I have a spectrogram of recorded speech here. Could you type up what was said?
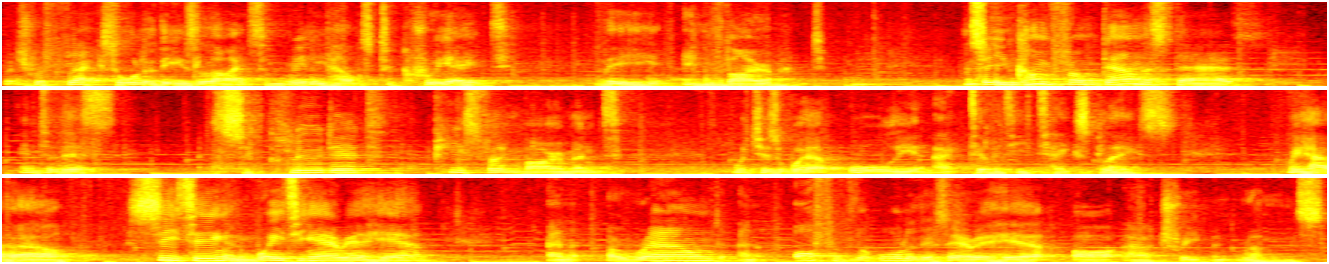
which reflects all of these lights and really helps to create the environment. And so you come from down the stairs into this secluded, peaceful environment, which is where all the activity takes place. We have our seating and waiting area here, and around and off of the, all of this area here are our treatment rooms.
